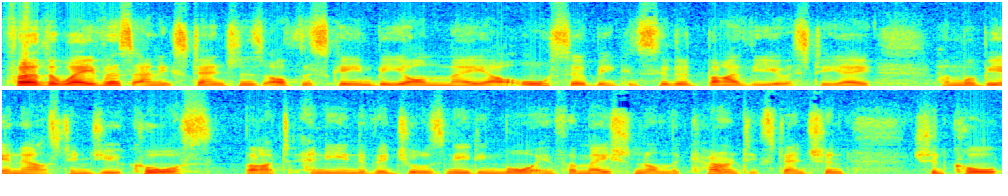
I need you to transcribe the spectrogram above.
Further waivers and extensions of the scheme beyond May are also being considered by the USDA and will be announced in due course, but any individuals needing more information on the current extension should call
